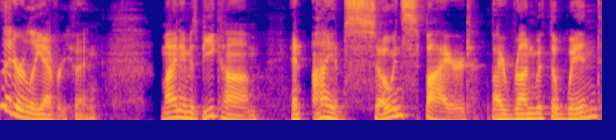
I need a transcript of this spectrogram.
literally everything. My name is BCOM, and I am so inspired by Run with the Wind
